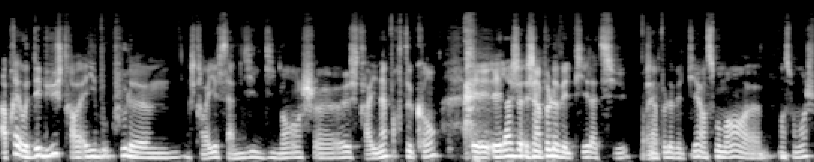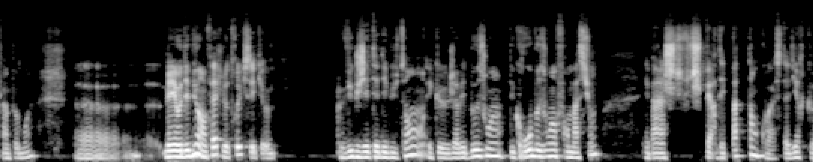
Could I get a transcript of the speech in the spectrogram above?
Après au début, je travaillais beaucoup le, je travaillais le samedi, le dimanche, je travaillais n'importe quand, et, et là j'ai un peu levé le pied là-dessus. J'ai un peu levé le pied. En ce moment, en ce moment, je fais un peu moins. mais au début, en fait, le truc c'est que vu que j'étais débutant et que j'avais besoin, des gros besoins en formation, eh ben je, je, perdais pas de temps quoi. C'est-à-dire que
